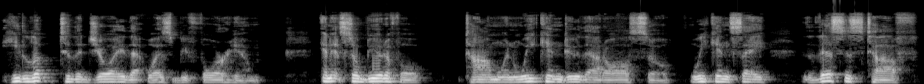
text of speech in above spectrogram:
he looked to the joy that was before him. And it's so beautiful, Tom, when we can do that also. We can say, this is tough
